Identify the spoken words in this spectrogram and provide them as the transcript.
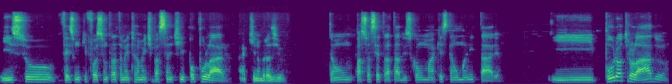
Isso fez com que fosse um tratamento realmente bastante popular aqui no Brasil. Então, passou a ser tratado isso como uma questão humanitária. E, por outro lado,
